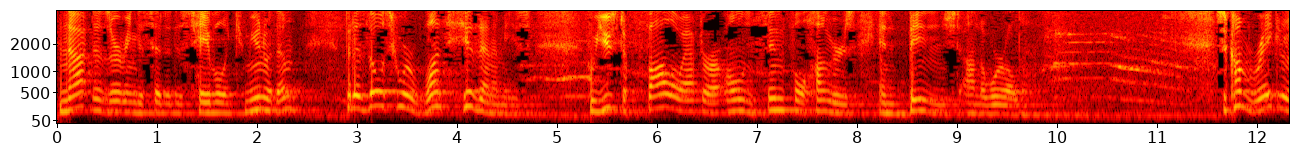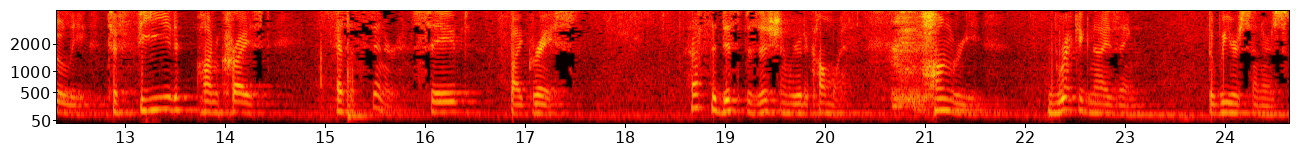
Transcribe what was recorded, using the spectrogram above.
not deserving to sit at his table and commune with him, but as those who were once his enemies, who used to follow after our own sinful hungers and binged on the world. So come regularly to feed on Christ as a sinner saved by grace. That's the disposition we are to come with. Hungry, recognizing that we are sinners.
